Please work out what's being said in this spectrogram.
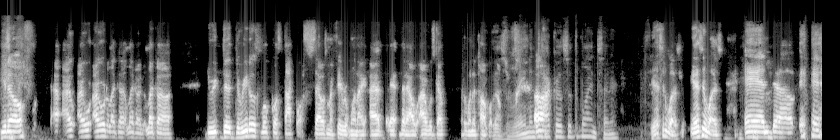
You know, I, I I ordered like a like a like a the Doritos Locos Tacos. That was my favorite one. I, I that I, I was got the one to talk about. It about. was raining Uh, tacos at the Blind Center. Yes, it was. Yes, it was. And uh,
